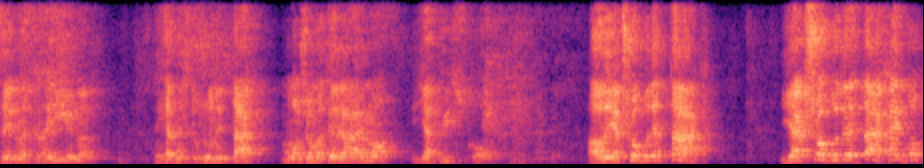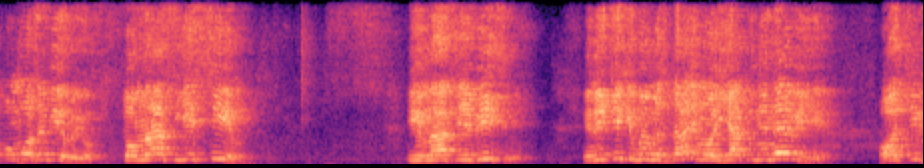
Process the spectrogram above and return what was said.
сильна країна. Я не скажу не так, може матеріально, як військово. Але якщо буде так, якщо буде так, хай Бог поможе вірою, то в нас є сім. І в нас є вісім. І не тільки ми, ми знаємо, як в Ніневії. Оці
